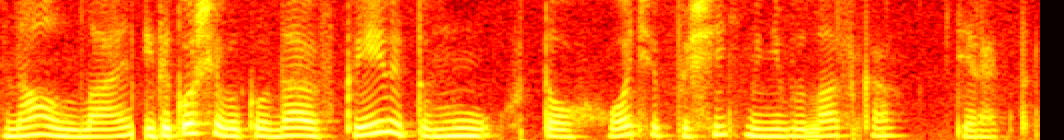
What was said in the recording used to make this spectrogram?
на онлайн. І також я викладаю в Києві, тому хто хоче, пишіть мені, будь ласка, в Директ.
